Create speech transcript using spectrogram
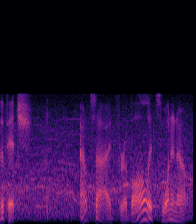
The pitch. Outside for a ball, it's 1 and 0.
